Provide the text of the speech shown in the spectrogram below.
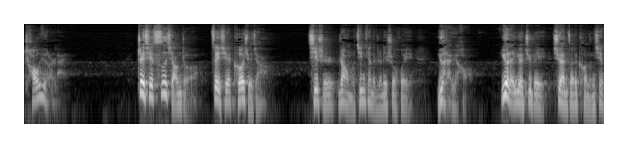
超越而来。这些思想者，这些科学家，其实让我们今天的人类社会越来越好，越来越具备选择的可能性。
